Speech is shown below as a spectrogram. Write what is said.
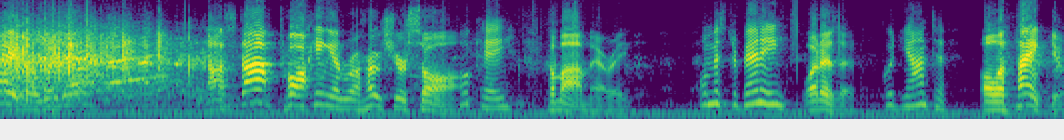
favor, will you? Now stop talking and rehearse your song. Okay. Come on, Mary. Oh, Mr. Benny. What is it? Good Yontif. Oh, well, thank you.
